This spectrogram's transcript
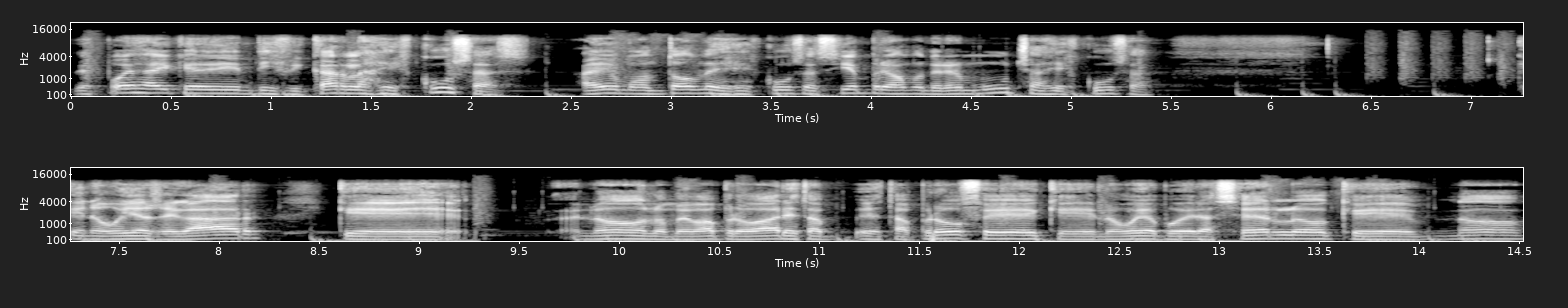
Después hay que identificar las excusas. Hay un montón de excusas, siempre vamos a tener muchas excusas. Que no voy a llegar, que no, no me va a aprobar esta, esta profe, que no voy a poder hacerlo, que no,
